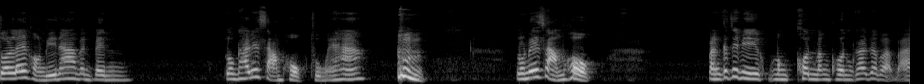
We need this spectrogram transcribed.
ตัวเลขของดีน่าเป็นเป็นลงท้ายด้วยสามหกถูกไหมฮะลงได้สามหกมันก็จะมีบางคนบางคนเขาจะแบบว่า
